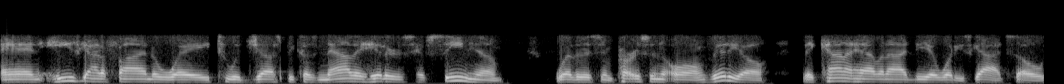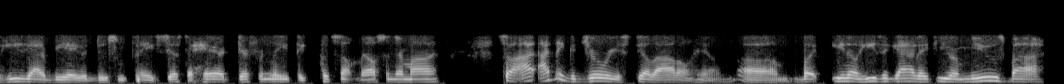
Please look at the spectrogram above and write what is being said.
And he's got to find a way to adjust because now the hitters have seen him, whether it's in person or on video. They kind of have an idea what he's got. So he's got to be able to do some things just a hair differently to put something else in their mind. So I, I think the jury is still out on him. Um, but, you know, he's a guy that you're amused by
